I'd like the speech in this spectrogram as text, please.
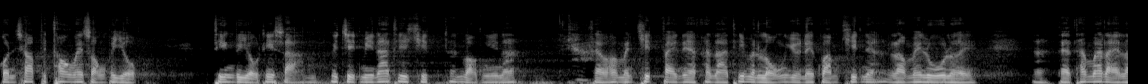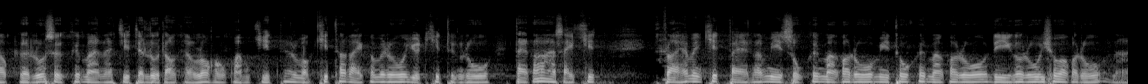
คนชอบไปท่องไว้สองประโยค ทิ้งประโยคที่สามคือจิตมีหน้าที่คิดท่านบอกงี้นะค่ะแต่ว่ามันคิดไปเนี่ยขณะที่มันหลงอยู่ในความคิดเนี่ยเราไม่รู้เลยนะแต่ถ้าเมื่อไหร่เราเกิดรู้สึกขึ้นมานะจิตจะหลุดออกจากโลกของความคิดถ้าเราบอกคิดเท่าไหร่ก็ไม่รู้หยุดคิดถึงรู้ แต่ก็อาศัยคิด ปล่อยให้มันคิดไปแล้วมีสุขขึ้นมาก็รู้ มีทุกข์ขึ้นมาก็รู้ ดีก็รู้ชั่วก็รู้นะ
